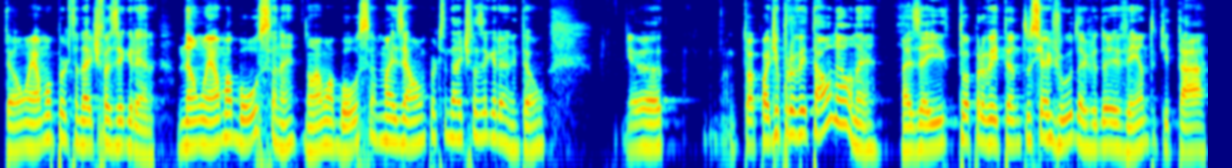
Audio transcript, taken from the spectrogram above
Então é uma oportunidade de fazer grana. Não é uma bolsa, né? Não é uma bolsa, mas é uma oportunidade de fazer grana. Então, eh, tu pode aproveitar ou não, né? Mas aí tu aproveitando, tu se ajuda, ajuda o evento que tá,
